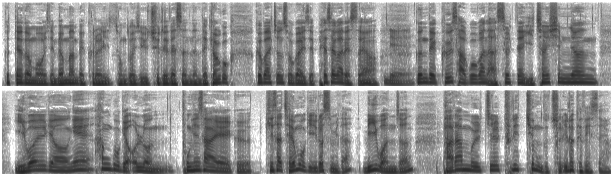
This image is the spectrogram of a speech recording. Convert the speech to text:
그때도 뭐 이제 몇만 베크렐 정도 이제 유출이 됐었는데 결국 그 발전소가 이제 폐쇄가 됐어요. 예. 근데 그 사고가 났을 때 2010년 2월경에 한국의 언론 통신사의 그 기사 제목이 이렇습니다. 미 원전 발암 물질 트리튬 누출 이렇게 돼 있어요.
